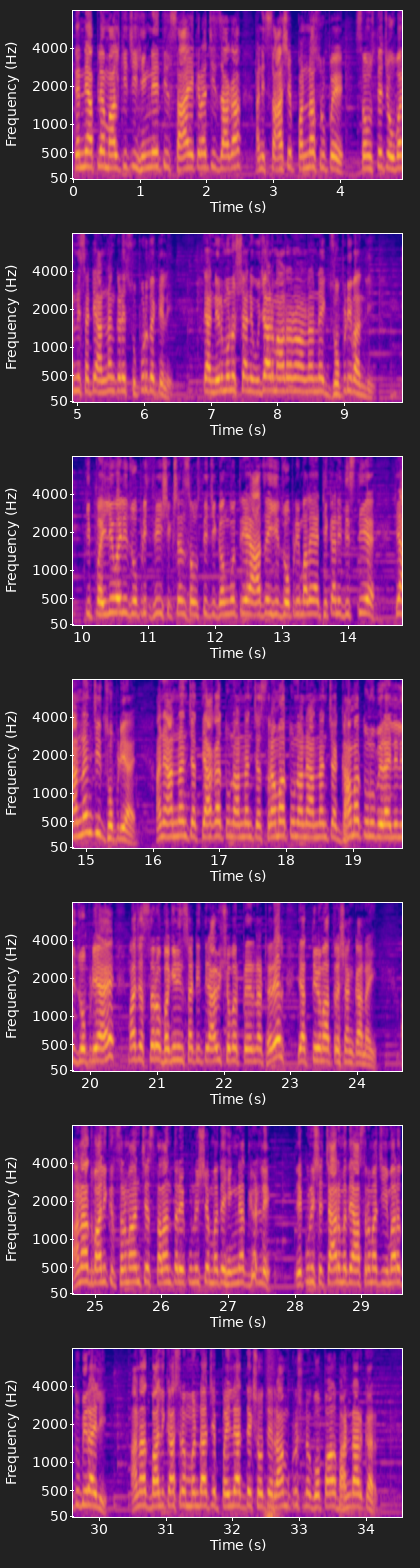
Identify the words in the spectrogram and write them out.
त्यांनी आपल्या मालकीची हिंगणे येथील सहा एकराची जागा आणि सहाशे पन्नास रुपये संस्थेच्या उभारणीसाठी अण्णांकडे सुपूर्द केले. त्या निर्मनुष्य आणि उजाड मारणाऱ्या अण्णांना एक झोपडी बांधली. ती पहिली वहिली झोपडी श्री शिक्षण संस्थेची गंगोत्री आहे. आजही ही झोपडी मला या ठिकाणी दिसतीये. ही अण्णांचीच झोपडी आहे. आणि अण्णांच्या त्यागातून अण्णांच्या श्रमातून आणि अण्णांच्या घामातून उभी राहिलेली झोपडी आहे. माझ्या सर्व भगिनींसाठी ती आयुष्यभर प्रेरणा ठरेल यात तिळमात्र शंका नाही. अनाथ बालिक श्रमांचे स्थलांतर एकोणीसशे मध्ये हिंगण्यात घडले. एकोणीसशे चारमध्ये आश्रमाची इमारत उभी राहिली. अनाथ बालिकाश्रम मंडळाचे पहिले अध्यक्ष होते रामकृष्ण गोपाळ भांडारकर.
